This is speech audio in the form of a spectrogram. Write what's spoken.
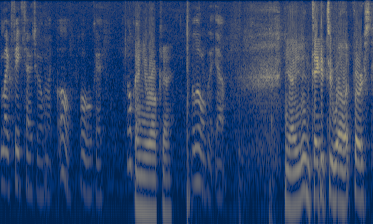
like fake tattoo, I'm like, oh, oh, okay, okay, And you were okay. a little bit, yeah, Yeah, you didn't take it too well at first.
